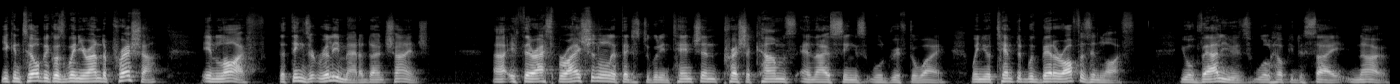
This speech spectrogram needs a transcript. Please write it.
You can tell because when you're under pressure in life, the things that really matter don't change. Uh, if they're aspirational, if they're just a good intention, pressure comes and those things will drift away. When you're tempted with better offers in life, your values will help you to say no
